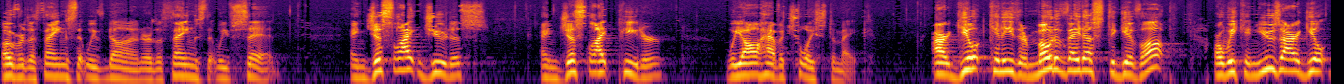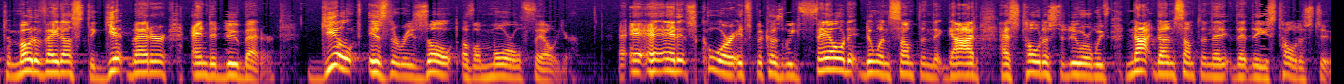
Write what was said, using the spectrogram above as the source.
over the things that we've done or the things that we've said. And just like Judas and just like Peter, we all have a choice to make. Our guilt can either motivate us to give up or we can use our guilt to motivate us to get better and to do better. Guilt is the result of a moral failure. At its core, it's because we failed at doing something that God has told us to do, or we've not done something that, that He's told us to.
